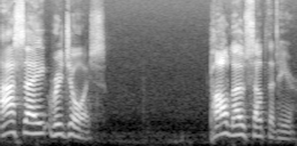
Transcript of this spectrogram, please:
I say, rejoice. Paul knows something here.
